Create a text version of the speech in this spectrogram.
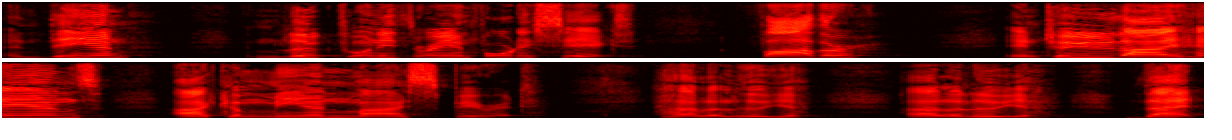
And then in Luke 23 and 46, Father, into thy hands I commend my spirit. Hallelujah. Hallelujah. That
